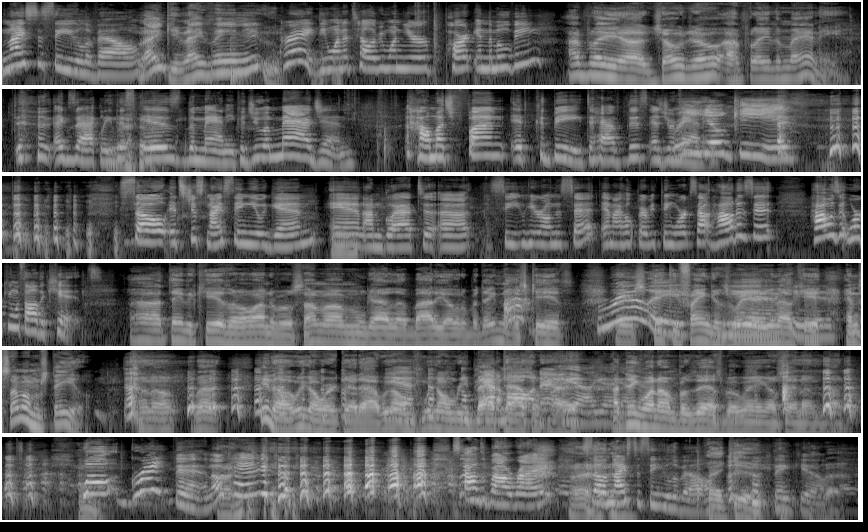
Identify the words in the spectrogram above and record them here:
Nice to see you, Lavelle. Thank you. Nice seeing you. Great. Do you want to tell everyone your part in the movie? I play uh, JoJo. I play the Manny. exactly. This is the Manny. Could you imagine how much fun it could be to have this as your Manny? your kids. So it's just nice seeing you again, and I'm glad to uh, see you here on the set. And I hope everything works out. How does it? How is it working with all the kids? Uh, I think the kids are wonderful. Some of them got a little body odor, but they nice kids. They Really? sticky fingers, Yeah, weird, you know, kids. kids. And some of them steal, you know. but you know, we're gonna work that out. We're Yeah. gonna we're gonna Gonna pat 'em all rebaptize them. Yeah, yeah, I yeah, think yeah. one of them possessed, but we ain't gonna say nothing about it. Well, great then. Okay. Sounds about right. So nice to see you, Lavelle. Thank you. Thank you. Bye.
